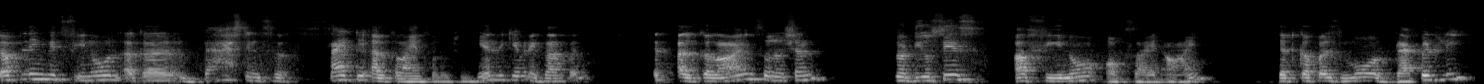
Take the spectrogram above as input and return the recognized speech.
Coupling with phenol occur best in slightly alkaline solution. Here we give an example that alkaline solution produces a phenol oxide ion that couples more rapidly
